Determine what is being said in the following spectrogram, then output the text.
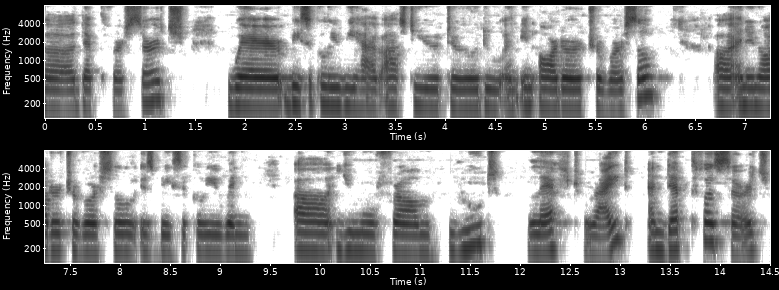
uh, depth first search, where basically we have asked you to do an in order traversal. Uh, an in order traversal is basically when uh, you move from root, left, right, and depth first search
